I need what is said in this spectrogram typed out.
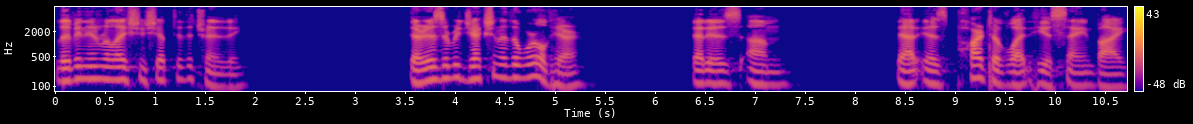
living in relationship to the Trinity there is a rejection of the world here that is, um, that is part of what he is saying by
